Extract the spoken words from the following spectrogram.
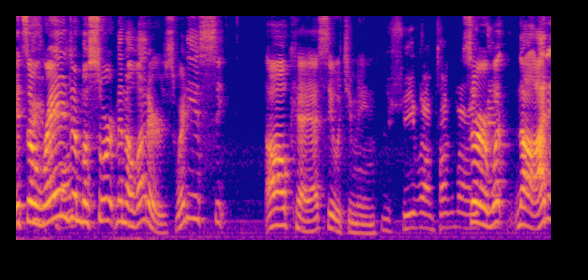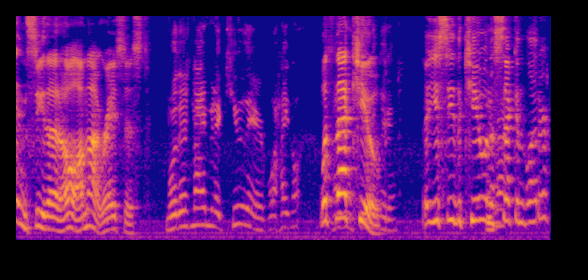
It's a random assortment of letters. Where do you see? Oh, okay, I see what you mean. You see what I'm talking about? Sir, right what? No, I didn't see that at all. I'm not racist. Well, there's not even a Q there. What? How you gonna, What's that Q? You see the Q in the not- second letter?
